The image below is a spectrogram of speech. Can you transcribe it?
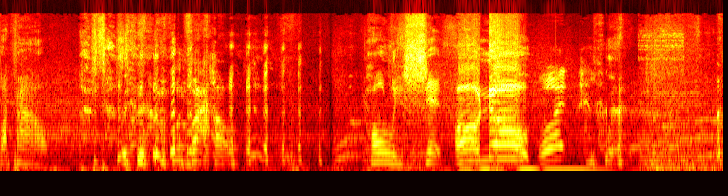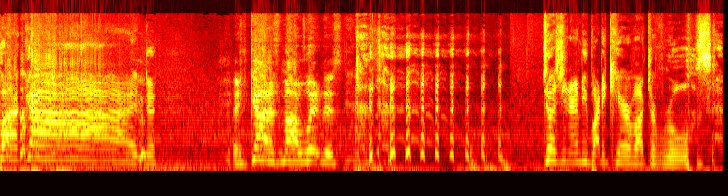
Wow. wow. Holy shit. Oh no! what? My God! And God is my witness. Doesn't anybody care about the rules?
